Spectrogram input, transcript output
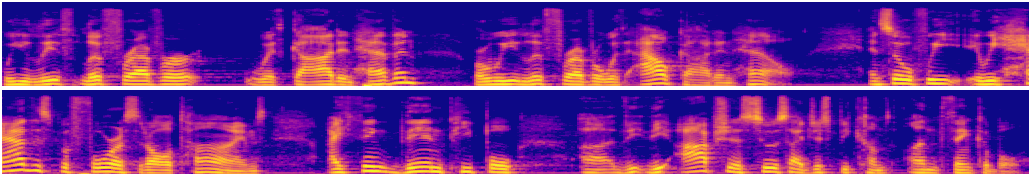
Will you live, live forever with God in heaven, or we live forever without God in hell. And so if we if we have this before us at all times, I think then people uh, the, the option of suicide just becomes unthinkable,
